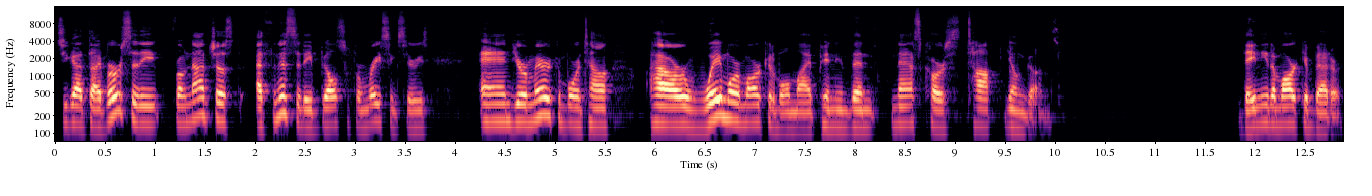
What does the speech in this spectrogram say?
So you got diversity from not just ethnicity, but also from racing series. And your American-born talent are way more marketable, in my opinion, than NASCAR's top young guns. They need to market better.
